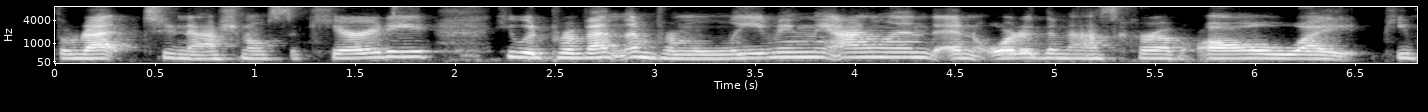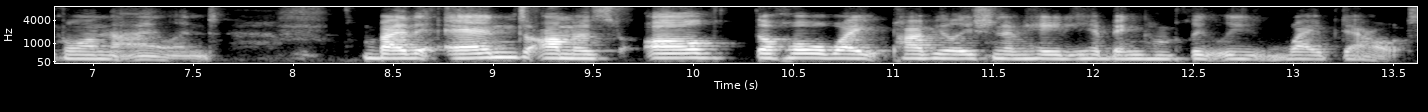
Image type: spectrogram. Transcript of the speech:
threat to national security. He would prevent them from leaving the island and ordered the massacre of all white people on the island by the end, almost all the whole white population of Haiti had been completely wiped out.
